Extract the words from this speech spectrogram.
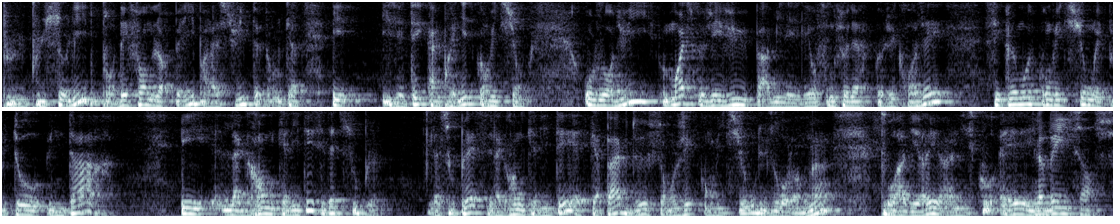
plus, plus solides pour défendre leur pays par la suite dans le cadre. Et ils étaient imprégnés de conviction. Aujourd'hui, moi, ce que j'ai vu parmi les, les hauts fonctionnaires que j'ai croisés, c'est que le mot de conviction est plutôt une tare, et la grande qualité, c'est d'être souple. La souplesse, c'est la grande qualité, être capable de changer de conviction du jour au lendemain pour adhérer à un discours. L'obéissance.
